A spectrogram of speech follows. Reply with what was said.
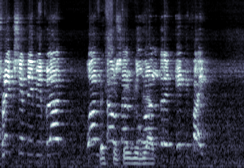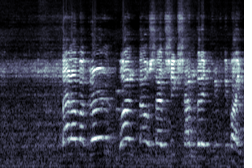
Frixie TV Vlog, Frixie TV Vlog. 1,285. Talaba Girl, 1,655.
